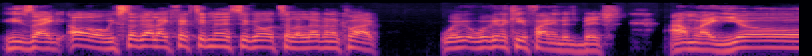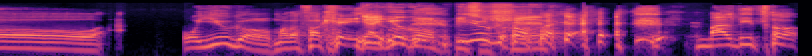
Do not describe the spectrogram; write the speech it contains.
he's like, "Oh, we still got like 15 minutes to go till 11 o'clock. We're we're gonna keep fighting this bitch." I'm like, "Yo." Well, you go, motherfucker. Yeah, you go, piece you of shit. Maldito.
